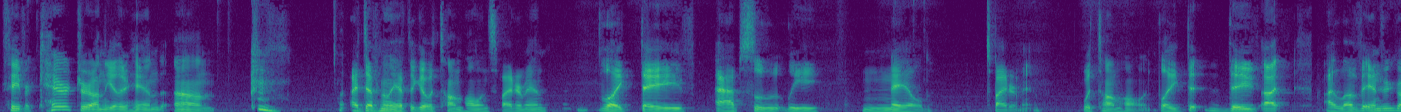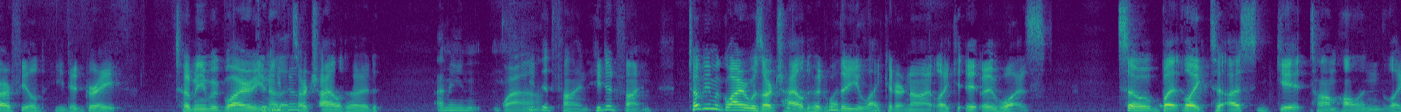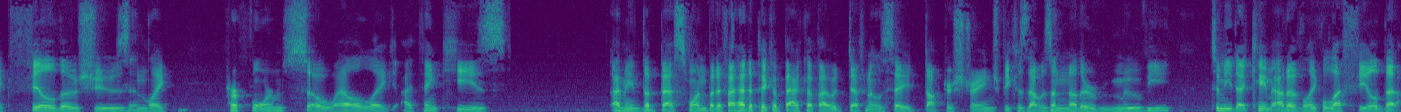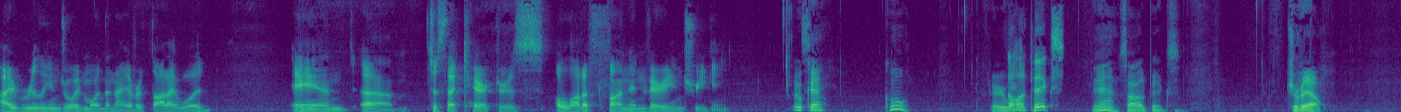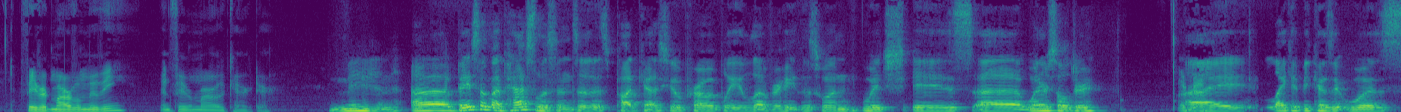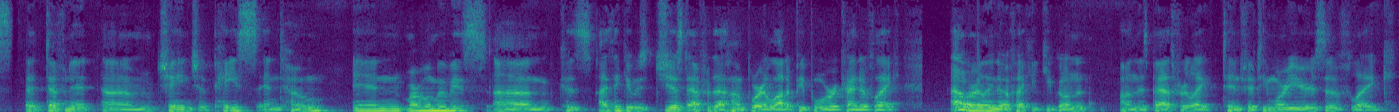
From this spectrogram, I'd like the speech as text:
Favorite character on the other hand, um I definitely have to go with Tom Holland Spider Man. Like they've absolutely nailed Spider Man with Tom Holland. Like th- they I I love Andrew Garfield. He did great. Tobey Maguire, you Did know, that's though? our childhood. I mean, Wow. he did fine. He did fine. Tobey Maguire was our childhood, whether you like it or not. Like it, it was. So, but like to us get Tom Holland like fill those shoes and like perform so well, like I think he's I mean the best one, but if I had to pick a backup, I would definitely say Doctor Strange because that was another movie to me that came out of like left field that I really enjoyed more than I ever thought I would. And um, just that character is a lot of fun and very intriguing. Okay. Cool. Very well. Solid picks. Yeah, solid picks. Trevail. Favorite Marvel movie and favorite Marvel character. Man, uh, based on my past listens of this podcast, you'll probably love or hate this one, which is uh, Winter Soldier. Okay. I like it because it was a definite um, change of pace and tone in Marvel movies. Because I think it was just after that hump where a lot of people were kind of like, I don't really know if I could keep going on this path for like 10, 15 more years of like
